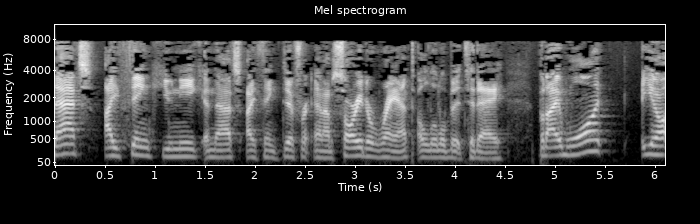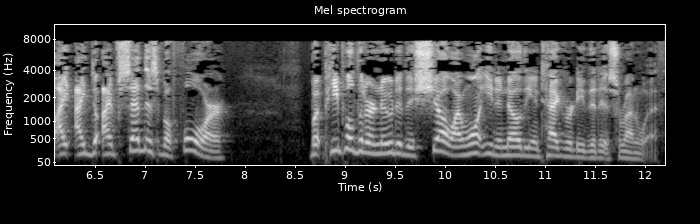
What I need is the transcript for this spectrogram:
that's, I think, unique and that's, I think, different. And I'm sorry to rant a little bit today, but I want, you know, I, I, I've said this before, But people that are new to this show, I want you to know the integrity that it's run with.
